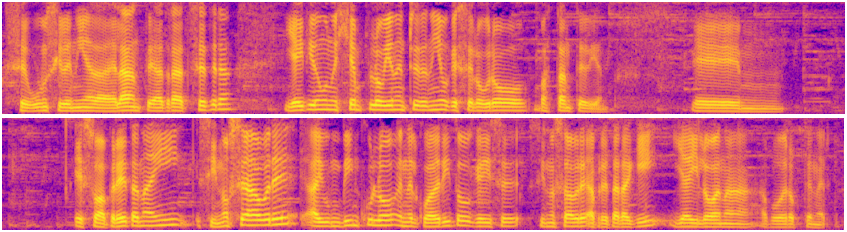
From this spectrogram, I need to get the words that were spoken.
según si venía de adelante, de atrás, etc. Y ahí tiene un ejemplo bien entretenido que se logró bastante bien. Em, eso apretan ahí, si no se abre, hay un vínculo en el cuadrito que dice, si no se abre, apretar aquí y ahí lo van a poder obtener.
